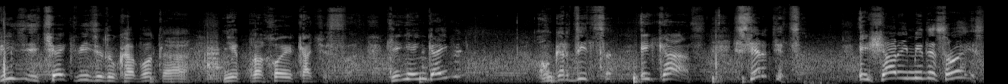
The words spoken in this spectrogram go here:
видит, человек видит у кого-то неплохое качество. Он гордится. И каз, сердится. И шары мидесроис.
